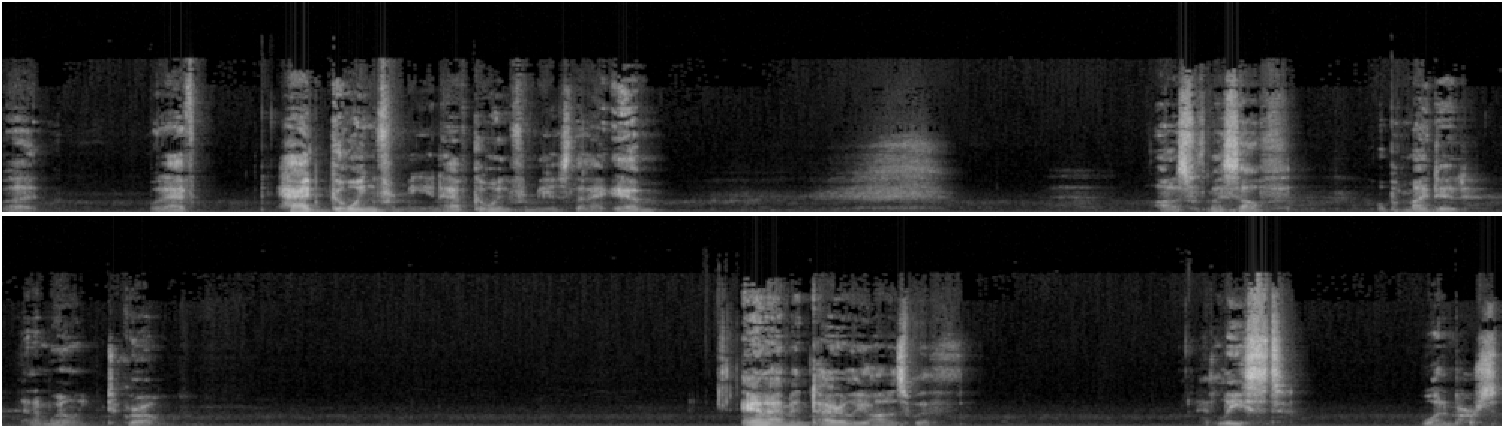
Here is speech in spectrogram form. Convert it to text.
But what I've had going for me and have going for me is that I am honest with myself, open minded, and I'm willing to grow. And I'm entirely honest with at least one person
